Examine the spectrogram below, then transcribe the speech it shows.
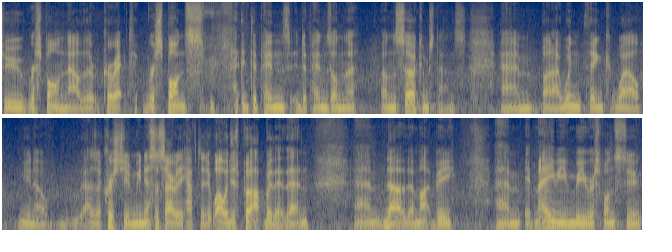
to respond. Now, the correct response it depends. It depends on the on the circumstance. Um, but I wouldn't think, well, you know, as a Christian, we necessarily have to do. Well, we'll just put up with it then. Um, no, there might be. Um, it may even be a response to,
